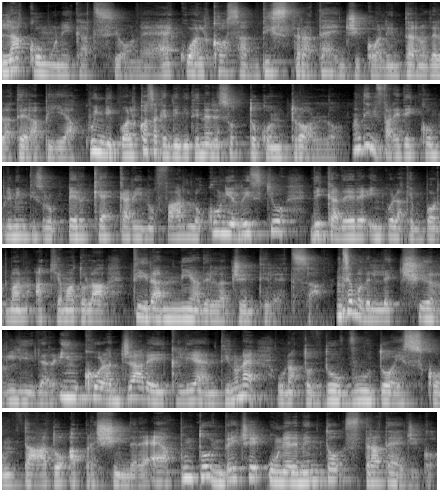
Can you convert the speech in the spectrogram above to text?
La comunicazione è qualcosa di strategico all'interno della terapia, quindi qualcosa che devi tenere sotto controllo. Non devi fare dei complimenti solo perché è carino farlo, con il rischio di cadere in quella che Boardman ha chiamato la tirannia della gentilezza. Non siamo delle cheerleader, incoraggiare i clienti non è un atto dovuto e scontato a prescindere, è appunto invece un elemento strategico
